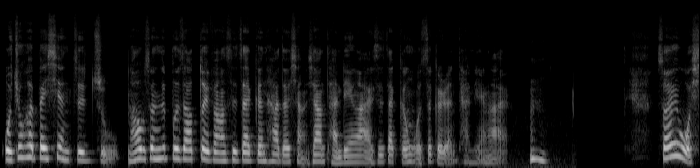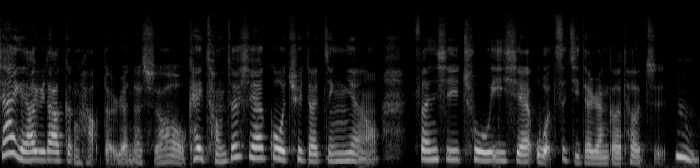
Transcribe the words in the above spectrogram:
我就会被限制住，然后甚至不知道对方是在跟他的想象谈恋爱，还是在跟我这个人谈恋爱。嗯。所以，我下一个要遇到更好的人的时候，可以从这些过去的经验哦，分析出一些我自己的人格特质，嗯，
